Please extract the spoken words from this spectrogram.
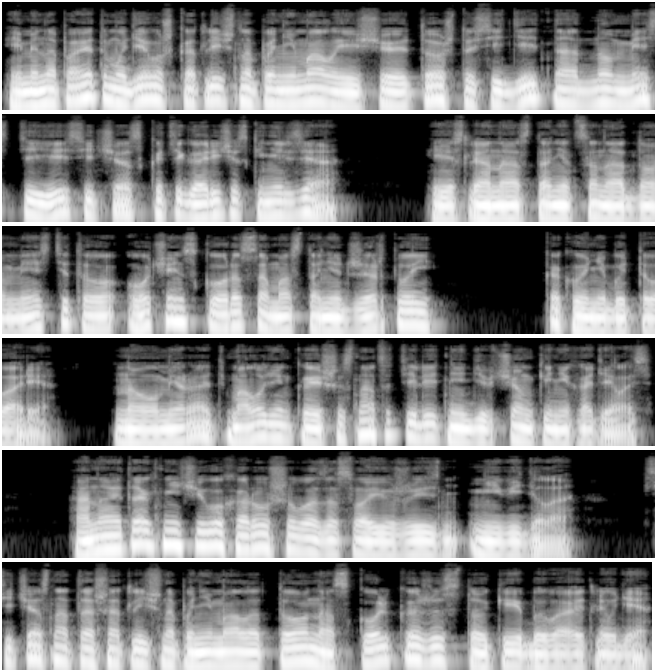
Именно поэтому девушка отлично понимала еще и то, что сидеть на одном месте ей сейчас категорически нельзя – если она останется на одном месте, то очень скоро сама станет жертвой какой-нибудь твари. Но умирать молоденькой шестнадцатилетней девчонке не хотелось. Она и так ничего хорошего за свою жизнь не видела. Сейчас Наташа отлично понимала то, насколько жестокие бывают люди.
